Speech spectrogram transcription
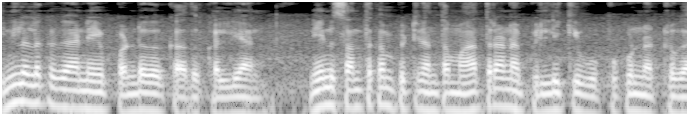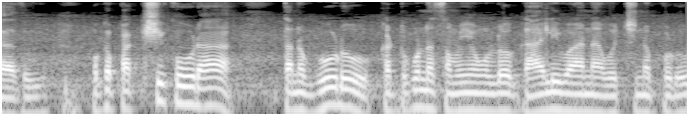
ఇళ్ళలకగానే పండుగ కాదు కళ్యాణ్. నేను సంతకం పెట్టినంత మాత్రాన పెళ్ళికి ఒప్పుకున్నట్లు కాదు. ఒక పక్షి కూడా తన గూడు కట్టుకున్న సమయంలో గాలివాన వచ్చినప్పుడు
